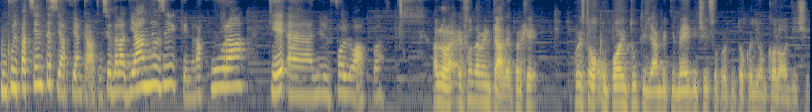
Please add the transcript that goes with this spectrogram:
In cui il paziente sia affiancato sia dalla diagnosi che nella cura che eh, nel follow up. Allora, è fondamentale perché questo un po' in tutti gli ambiti medici, soprattutto quelli oncologici.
